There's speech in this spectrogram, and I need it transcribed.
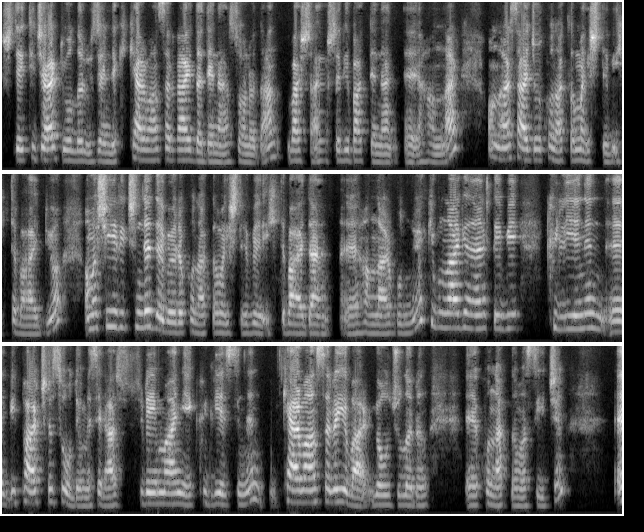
işte ticaret yolları üzerindeki kervansaray da denen sonradan başlangıçta ribat denen e, hanlar. Onlar sadece konaklama işlevi ihtiva ediyor. Ama şehir içinde de böyle konaklama işlevi ihtiva eden e, hanlar bulunuyor ki bunlar genellikle bir külliyenin e, bir parçası oluyor. Mesela Süleymaniye Külliyesi'nin kervansarayı var yolcuların e, konaklaması için. E,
